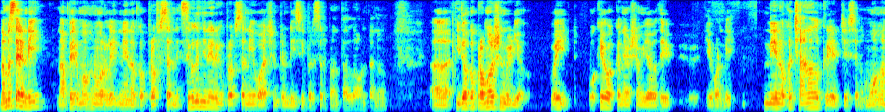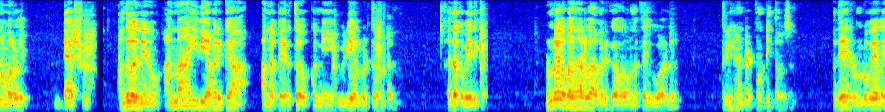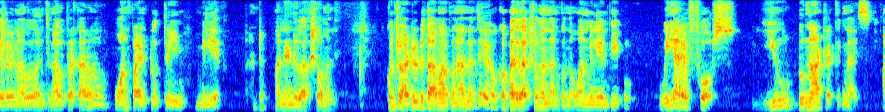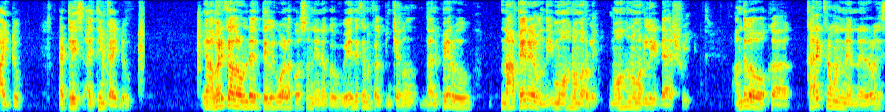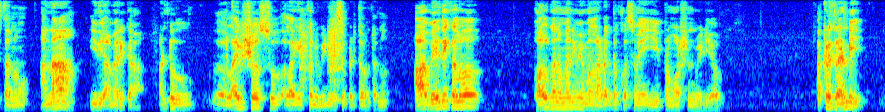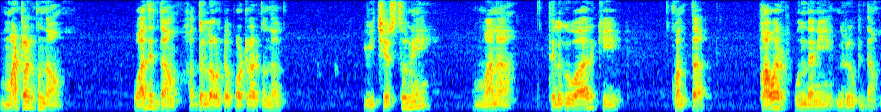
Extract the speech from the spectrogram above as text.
నమస్తే అండి. నా పేరు మోహన్ మురళి. నేను ఒక ప్రొఫెసర్‌ని. సివిల్ ఇంజనీరింగ్ ప్రొఫెసర్‌ని. వాషింగ్టన్ డీసీ పరిసర ప్రాంతాల్లో ఉంటాను. ఇది ఒక ప్రమోషన్ వీడియో. వెయిట్ ఒకే ఒక్క నిమిషం వ్యవధి ఇవ్వండి. నేను ఒక ఛానల్ క్రియేట్ చేశాను. Mohana Murali dash V. అందులో నేను అన్నా ఇది అమెరికా అన్న పేరుతో కొన్ని వీడియోలు పెడుతూ ఉంటాను. అదొక వేదిక. 2016లో అమెరికాలో ఉన్న తెలుగు వాళ్ళు 320,000 అదే 2024 అంచనాల ప్రకారం 1.23 మిలియన్ అంటే పన్నెండు లక్షల మంది. కొంచెం అటు ఇటు తారుమారుకున్నదంటే ఒక పది లక్షల మంది అనుకుందాం. One million people. We are a force. You do not recognise. I do at least I think I do ఈ అమెరికాలో ఉండే తెలుగు వాళ్ళ కోసం నేను ఒక వేదికను కల్పించాను. దాని పేరు నా పేరే ఉంది. Mohana Murali. Mohana Murali dash V. అందులో ఒక కార్యక్రమం నేను నిర్వహిస్తాను. అన్నా ఇది అమెరికా అంటూ లైవ్ షోస్ అలాగే కొన్ని వీడియోస్ పెడుతూ ఉంటాను. ఆ వేదికలో పాల్గొనమని మిమ్మల్ని అడగడం కోసమే ఈ ప్రమోషన్ వీడియో. అక్కడికి రండి. మాట్లాడుకుందాం. వాదిద్దాం. హద్దుల్లో ఉంటూ పోట్లాడుకుందాం. ఇవి చేస్తూనే మన తెలుగు వారికి కొంత పవర్ ఉందని నిరూపిద్దాం.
